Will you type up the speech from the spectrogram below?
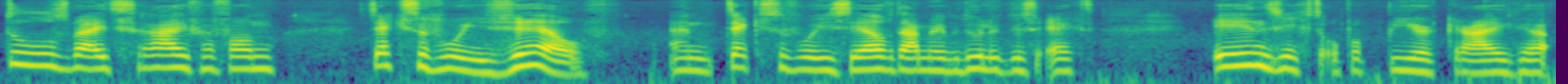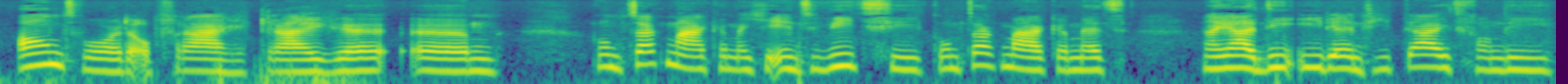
tools bij het schrijven van teksten voor jezelf. En teksten voor jezelf, daarmee bedoel ik dus echt inzicht op papier krijgen, antwoorden op vragen krijgen, um, contact maken met je intuïtie, contact maken met nou ja, die identiteit van die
